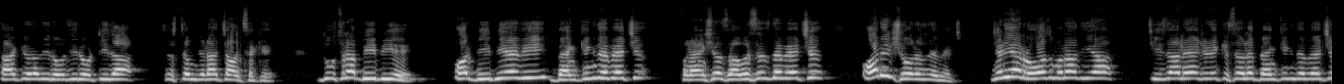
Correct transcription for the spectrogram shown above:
ਤਾਂ ਕਿ ਉਹਨਾਂ ਦੀ ਰੋਜ਼ੀ ਰੋਟੀ ਦਾ ਸਿਸਟਮ ਜਿਹੜਾ ਚੱਲ ਸਕੇ। ਦੂਸਰਾ ਬੀਬੀਏ ਔਰ ਬੀਬੀਏ ਵੀ ਬੈਂਕਿੰਗ ਦੇ ਵਿੱਚ ਫਾਈਨੈਂਸ਼ੀਅਲ ਸਰਵਿਸਿਜ਼ ਦੇ ਵਿੱਚ ਔਰ ਇੰਸ਼ੋਰੈਂਸ ਦੇ ਵਿੱਚ। ਜਿਹੜੀਆਂ ਰੋਜ਼ਮਰਾ ਦੀਆਂ ਚੀਜ਼ਾਂ ਨੇ, ਜਿਹੜੇ ਕਿਸੇ ਵੇਲੇ ਬੈਂਕਿੰਗ ਦੇ ਵਿੱਚ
